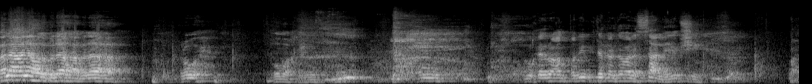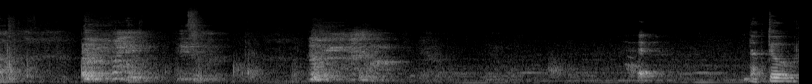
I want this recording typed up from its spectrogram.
بلاها له بلاها بلاها روح. قوم. روح روح عند طبيب يكتب لك دواء للسعله امشي دكتور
